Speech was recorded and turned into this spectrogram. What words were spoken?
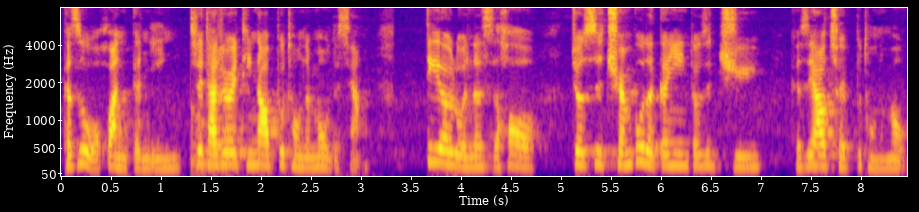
可是我换根音，所以他就会听到不同的 mode 响。第二轮的时候，就是全部的根音都是 G，可是要吹不同的 mode。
